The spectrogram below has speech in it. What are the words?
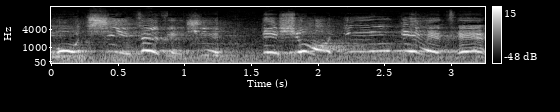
我气质在先必须要应该在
